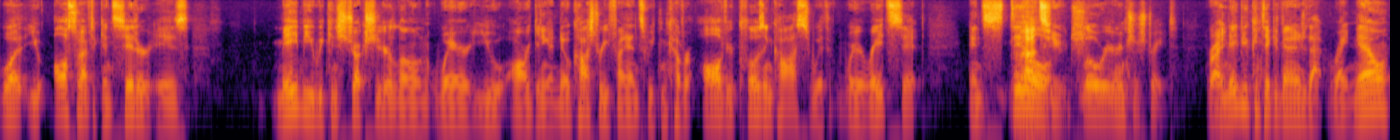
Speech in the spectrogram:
what you also have to consider is maybe we can structure your loan where you are getting a no cost refinance. We can cover all of your closing costs with where your rates sit and still lower your interest rate. Right. And maybe you can take advantage of that right now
